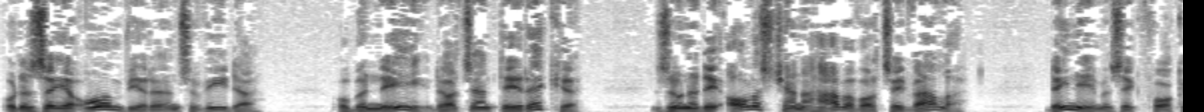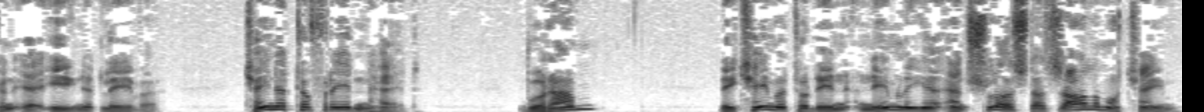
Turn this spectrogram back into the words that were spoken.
oder zeer arm werden en zo wieder. Aber nee, dat zijn die rekken. Zonen die alles kunnen hebben wat ze willen. Die nemen zich voor er eigen leven. Geen tevredenheid. Waarom? Die komen tot den nemelijke entschluss dat Salomo kwam.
